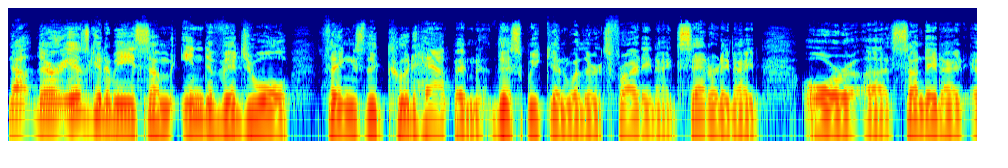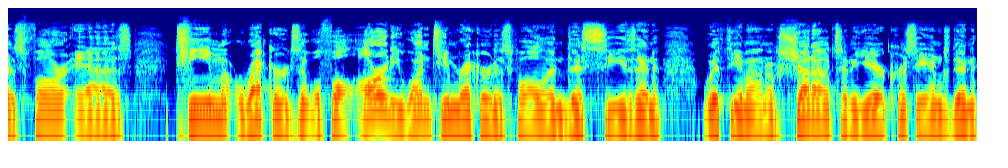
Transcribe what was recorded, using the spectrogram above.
Now, there is going to be some individual things that could happen this weekend, whether it's Friday night, Saturday night, or uh, Sunday night, as far as team records that will fall. Already one team record has fallen this season with the amount of shutouts in a year. Chris Amsden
